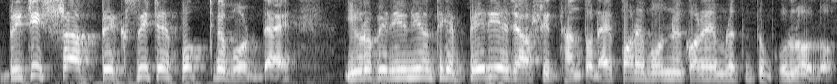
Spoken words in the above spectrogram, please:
ব্রিটিশরা ব্রেক্সিটের পক্ষে ভোট দেয়। ইউরোপিয়ান ইউনিয়ন থেকে বেরিয়ে যাওয়ার সিদ্ধান্ত নেয়। পরে মনে করে, আমরা কিন্তু ভুল হলো।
